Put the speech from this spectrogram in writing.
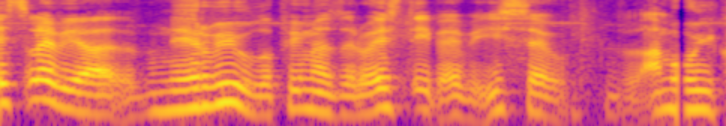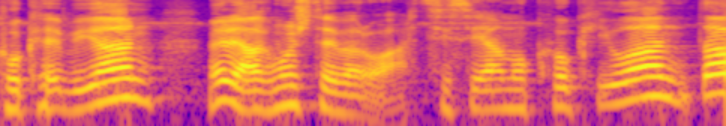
ეს წლებია ნერვიულობ იმაზე რომ ეს ტიპები ისევ ამოიქოქებიან მე აღმოჩნდება რომ არც ისე ამოქოქილან და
